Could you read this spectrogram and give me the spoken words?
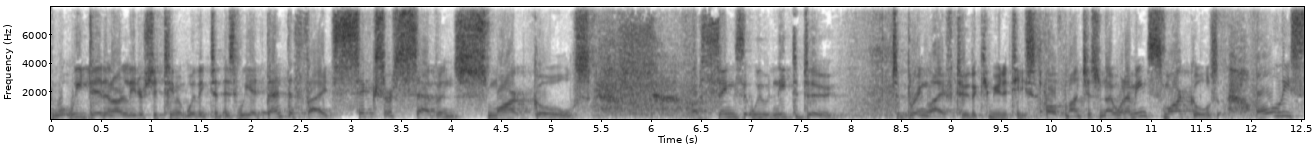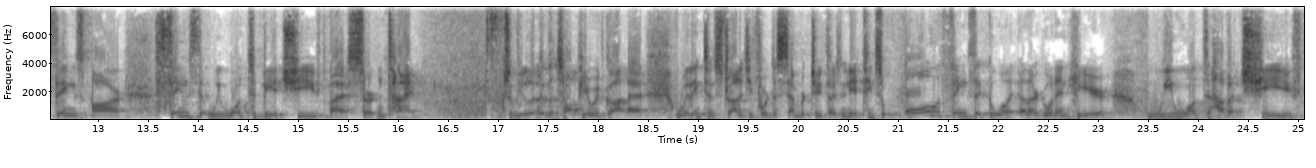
what we did in our leadership team at Withington is we identified six or seven SMART goals or things that we would need to do to bring life to the communities of Manchester. Now, when I mean SMART goals, all these things are things that we want to be achieved by a certain time. So if you look at the top here, we've got a Withington strategy for December 2018. So all the things that, go, that are going in here, we want to have achieved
